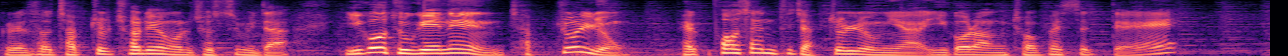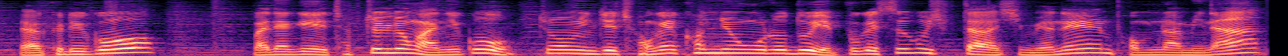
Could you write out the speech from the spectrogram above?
그래서 잡졸 처리용으로 좋습니다. 이거 두 개는 잡졸용, 100% 잡졸용이야. 이거랑 조합했을 때. 자, 그리고 만약에 잡졸용 아니고 좀 이제 정액 컨용으로도 예쁘게 쓰고 싶다 하시면은 범람이나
